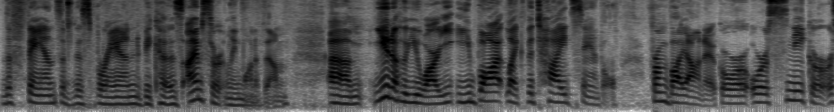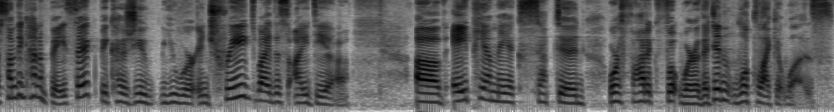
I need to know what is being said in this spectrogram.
the fans of this brand because I'm certainly one of them. Um, you know who you are. You, you bought like the Tide sandal from Vionic or, or a sneaker or something kind of basic because you, you were intrigued by this idea of APMA accepted orthotic footwear that didn't look like it was.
